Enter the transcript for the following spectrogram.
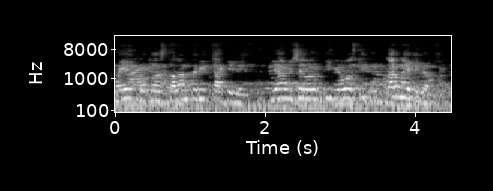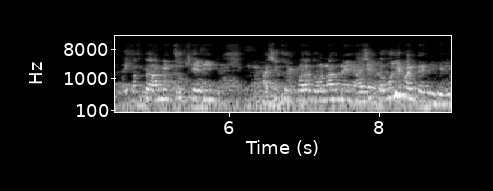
मयत लोक स्थलांतरित का केले? या विषयावरती व्यवस्थित उत्तर नाही दिलं. फक्त आम्ही चूक केली अशी चूक परत होणार नाही अशी कबुली पण त्यांनी केली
